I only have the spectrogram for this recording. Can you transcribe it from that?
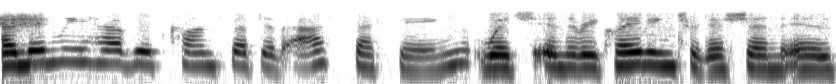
And then we have this concept of aspecting, which in the reclaiming tradition is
